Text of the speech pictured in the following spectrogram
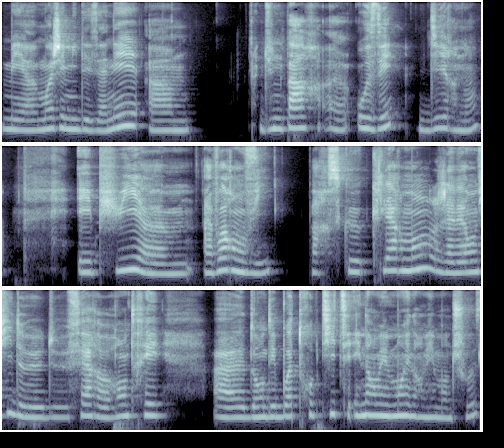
Mais euh, moi, j'ai mis des années à, d'une part, euh, oser dire non, et puis avoir envie, parce que clairement, j'avais envie de, faire rentrer dans des boîtes trop petites énormément, énormément de choses.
